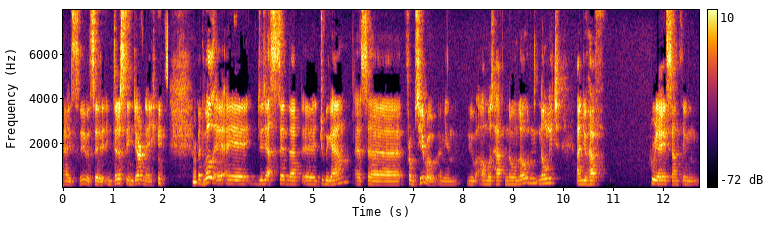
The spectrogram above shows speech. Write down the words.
I see. It's an interesting journey. but well, uh, uh, you just said that uh, you began as uh, from zero. I mean, you almost have no knowledge, and you have created something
